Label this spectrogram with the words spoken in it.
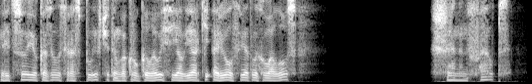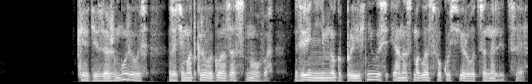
Лицо ее казалось расплывчатым, вокруг головы сиял яркий ореол светлых волос. «Шеннон Фелпс?» Кэдди зажмурилась, затем открыла глаза снова. Зрение немного прояснилось, и она смогла сфокусироваться на лице.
